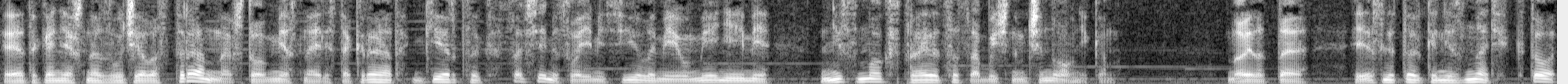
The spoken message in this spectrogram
Это, конечно, звучало странно, что местный аристократ, герцог, со всеми своими силами и умениями – не смог справиться с обычным чиновником. Но это если только не знать, кто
